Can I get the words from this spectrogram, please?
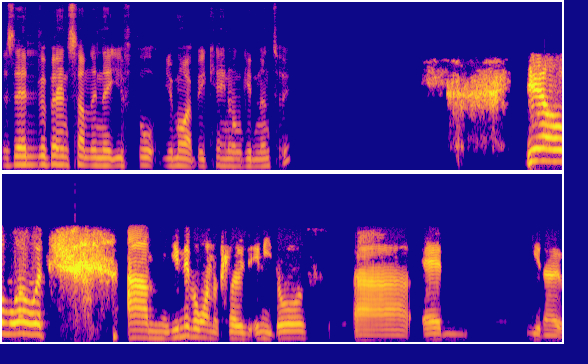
has that ever been something that you've thought you might be keen on getting into? Yeah, well, it's um, you never want to close any doors, uh, and you know,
